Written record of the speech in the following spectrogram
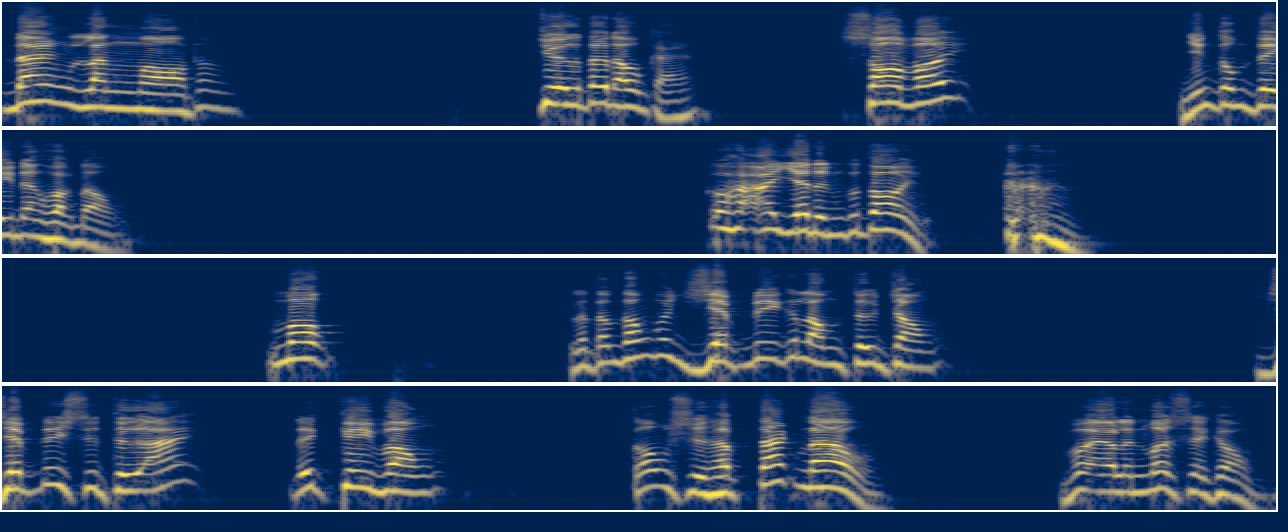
đang lần mò thôi. Chưa tới đâu cả. So với những công ty đang hoạt động. Có hai gia đình của tôi. Một là Tổng thống phải dẹp đi cái lòng tự trọng. Dẹp đi sự tự ái để kỳ vọng có một sự hợp tác nào với Elon Musk hay không.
